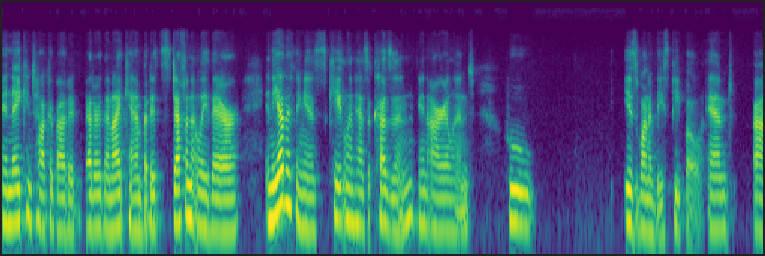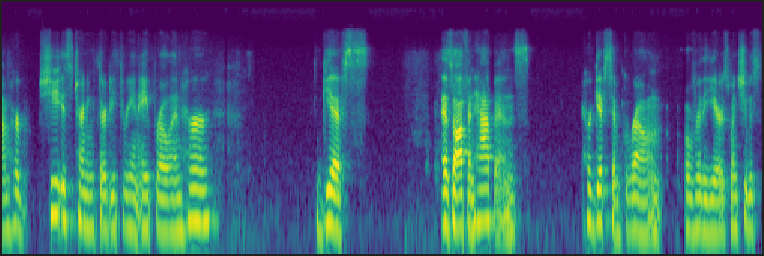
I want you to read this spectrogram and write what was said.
and they can talk about it better than I can, but it's definitely there. And the other thing is, Caitlin has a cousin in Ireland who is one of these people, and um, her she is turning 33 in April, and her gifts, as often happens, her gifts have grown over the years. When she was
